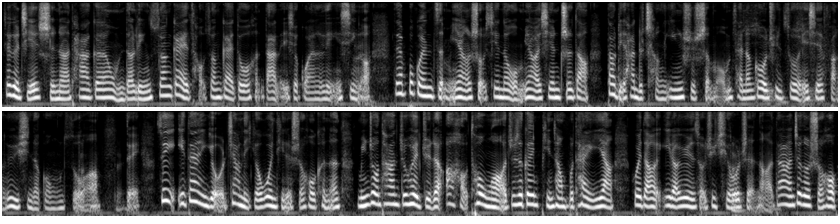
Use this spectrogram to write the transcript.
这个结石呢，它跟我们的磷酸钙、草酸钙都有很大的一些关联性哦。但不管怎么样，首先呢，我们要先知道到底它的成因是什么，我们才能够去做一些防御性的工作。对，对，对，所以一旦有这样的一个问题的时候，可能民众他就会觉得啊，好痛哦，就是跟平常不太一样，会到医疗院所去求。诊啊，当然这个时候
